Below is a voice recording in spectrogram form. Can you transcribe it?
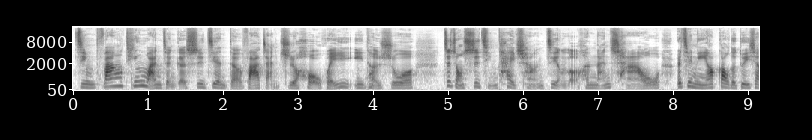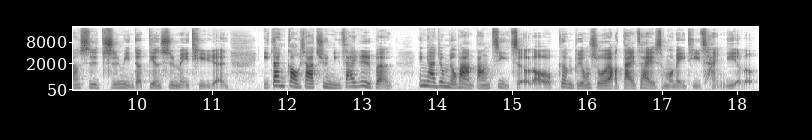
警方听完整个事件的发展之后，回忆伊藤说：“这种事情太常见了，很难查哦。而且你要告的对象是知名的电视媒体人，一旦告下去，你在日本。”应该就没有办法当记者了，更不用说要待在什么媒体产业了。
